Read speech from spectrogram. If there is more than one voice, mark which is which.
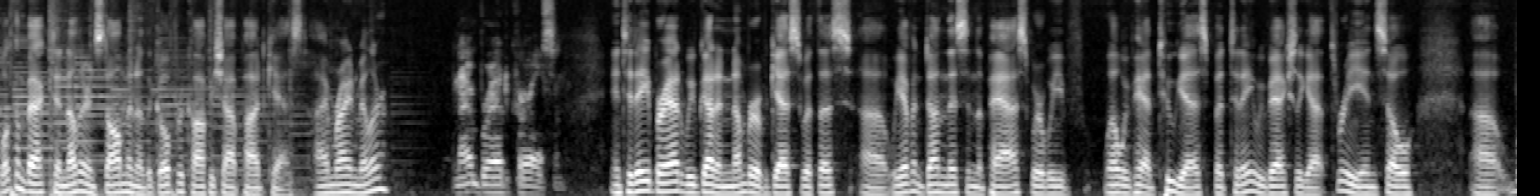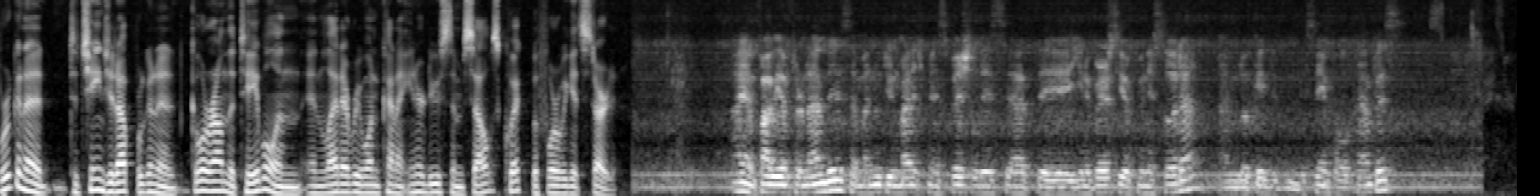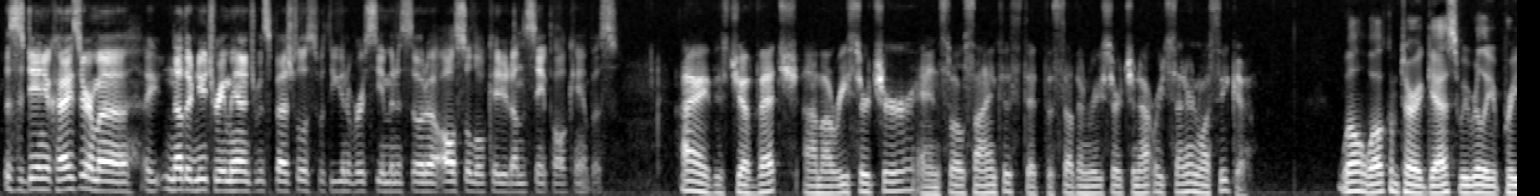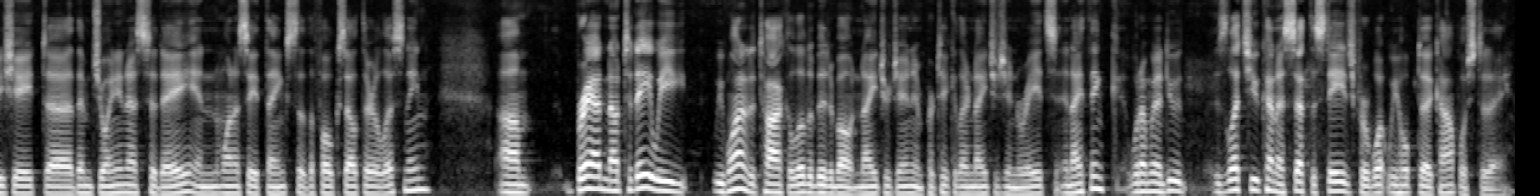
Speaker 1: Welcome back to another installment of the Gopher Coffee Shop podcast. I'm Ryan Miller.
Speaker 2: And I'm Brad Carlson.
Speaker 1: And today, Brad, we've got a number of guests with us. Uh, we haven't done this in the past where we've, well, we've had two guests, but today we've actually got three. And so uh, we're going to, to change it up, we're going to go around the table and, and let everyone kind of introduce themselves quick before we get started.
Speaker 3: I am Fabian Fernandez. I'm a nutrient management specialist at the University of Minnesota. I'm located in the St. Paul campus.
Speaker 4: This is Daniel Kaiser. I'm a, another nutrient management specialist with the University of Minnesota, also located on the St. Paul campus.
Speaker 5: Hi, this is Jeff Vetsch. I'm a researcher and soil scientist at the Southern Research and Outreach Center in Waseca.
Speaker 1: Well, welcome to our guests. We really appreciate uh, them joining us today and want to say thanks to the folks out there listening. Um, Brad, now today we we wanted to talk a little bit about nitrogen, in particular nitrogen rates, and I think what I'm going to do is let you kind of set the stage for what we hope to accomplish today.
